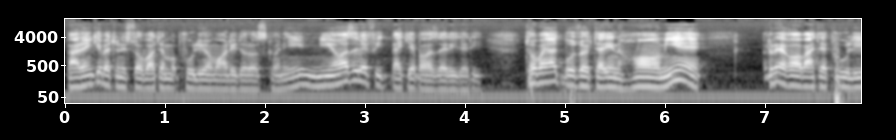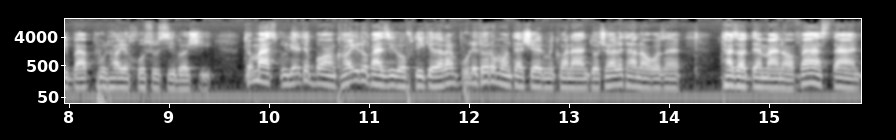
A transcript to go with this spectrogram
برای اینکه بتونی ثبات پولی و مالی درست کنی نیاز به فیدبک بازاری داری. تو باید بزرگترین حامی رقابت پولی و پولهای خصوصی باشی. تو مسئولیت بانک هایی رو پذیرفتی که دارن پول تو رو منتشر می‌کنن دچار تناقض تضاد منافع هستن.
